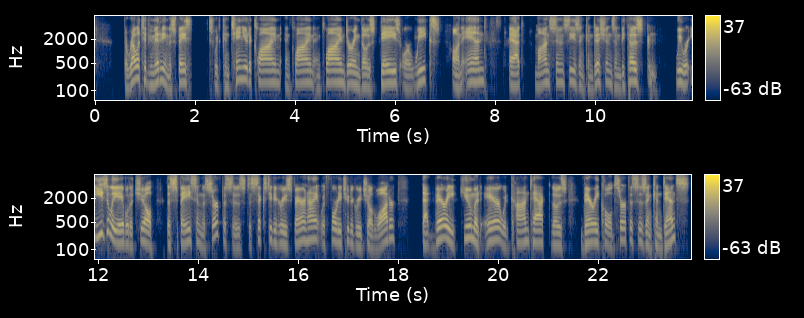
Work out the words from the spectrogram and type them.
the relative humidity in the space would continue to climb and climb and climb during those days or weeks on end at monsoon season conditions. And because we were easily able to chill the space and the surfaces to 60 degrees Fahrenheit with 42 degree chilled water, that very humid air would contact those very cold surfaces and condense.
